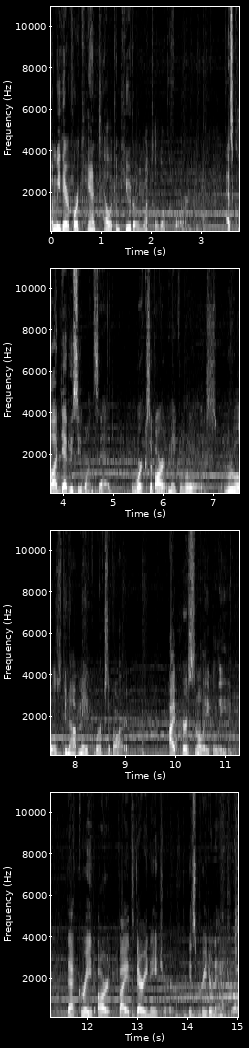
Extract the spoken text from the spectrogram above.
and we therefore can't tell a computer what to look for. As Claude Debussy once said, works of art make rules, rules do not make works of art. I personally believe that great art, by its very nature, is preternatural.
